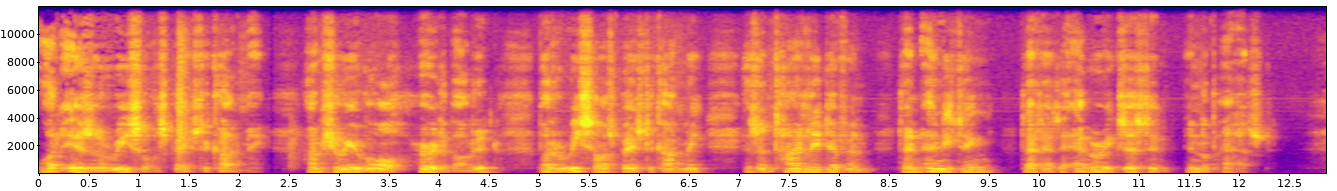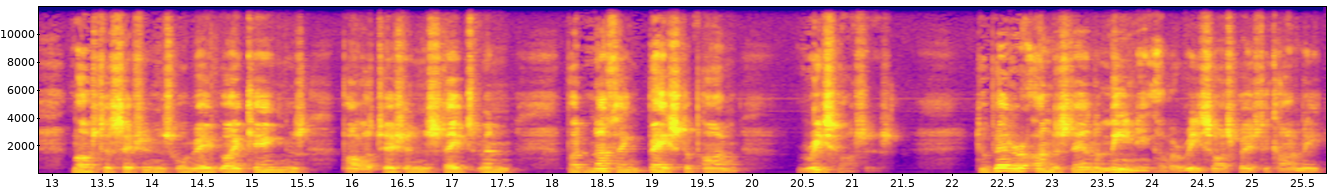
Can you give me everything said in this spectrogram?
What is a resource-based economy? I'm sure you've all heard about it, but a resource-based economy is entirely different than anything that has ever existed in the past. Most decisions were made by kings, politicians, statesmen, but nothing based upon resources. To better understand the meaning of a resource-based economy,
